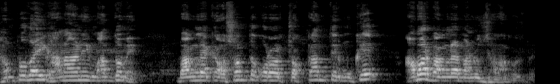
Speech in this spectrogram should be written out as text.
সাম্প্রদায়িক হানাহানির মাধ্যমে বাংলাকে অশান্ত করার চক্রান্তের মুখে আবার বাংলার মানুষ ঝামা ঘষবে।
